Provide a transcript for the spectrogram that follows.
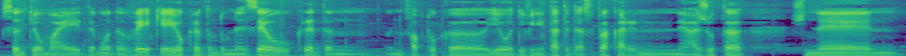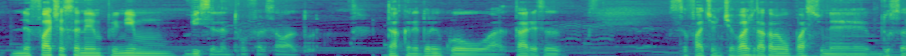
sunt eu mai de modă veche, eu cred în Dumnezeu, cred în, în faptul că e o divinitate deasupra care ne ajută și ne, ne face să ne împlinim visele într-un fel sau altul. Dacă ne dorim cu tare să, să facem ceva și dacă avem o pasiune dusă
